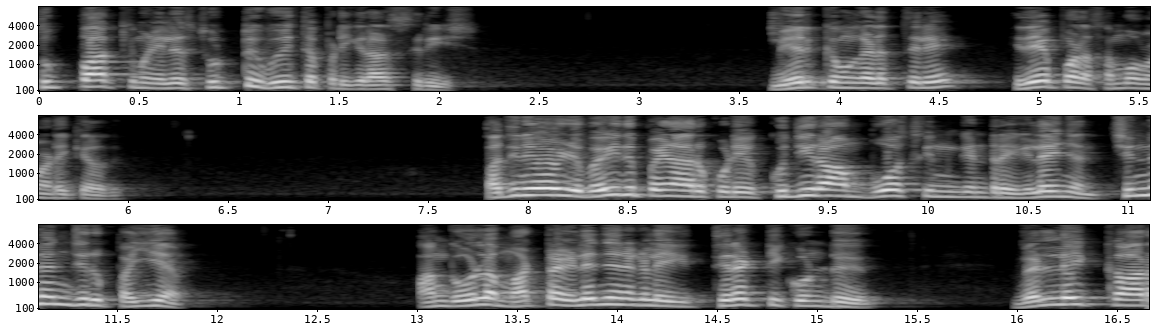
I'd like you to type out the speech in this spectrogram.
துப்பாக்கி மணியிலே சுட்டு வீழ்த்தப்படுகிறார் சிரீஷ். மேற்கு வங்கத்திலே இதே போல சம்பவம் நடக்கிறது. பதினேழு வயது பையனாக இருக்கக்கூடிய குதிராம் போஸ் என்கின்ற இளைஞன் சின்னஞ்சிறு பையன் அங்கு உள்ள மற்ற இளைஞர்களை திரட்டி கொண்டு வெள்ளைக்கார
